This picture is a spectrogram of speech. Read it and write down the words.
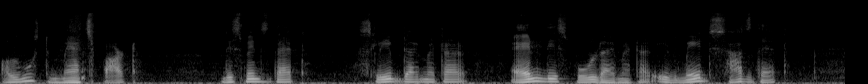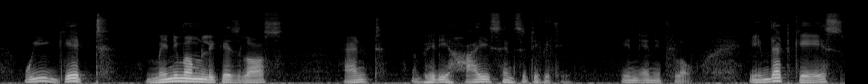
almost match part, this means that sleeve diameter and the spool diameter is made such that we get minimum leakage loss and very high sensitivity in any flow. In that case,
